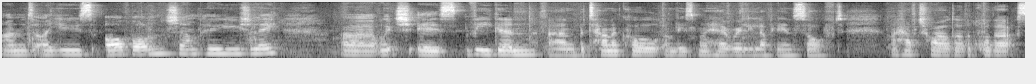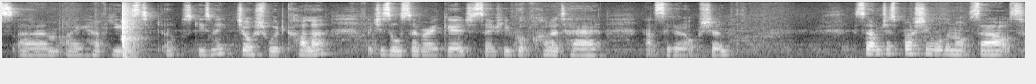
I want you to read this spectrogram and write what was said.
and I use Arbonne shampoo usually, uh, which is vegan and botanical and leaves my hair really lovely and soft. I have trialed other products. Um, I have used, oh, excuse me, Josh Wood Colour, which is also very good. So if you've got coloured hair, that's a good option. So I'm just brushing all the knots out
